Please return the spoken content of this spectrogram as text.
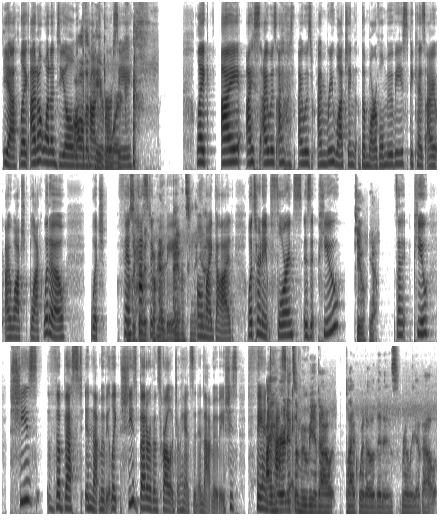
yeah, like I don't want to deal with All the, the controversy. I, I, I was, I was, I was, I'm rewatching the Marvel movies because I, I watched Black Widow, which Was it good? fantastic Okay, movie. I haven't seen it Oh yet. my god, what's her name? Florence? Is it Pugh? Pew, yeah. Is that it? Pugh? She's the best in that movie. Like she's better than Scarlett Johansson in that movie. She's fantastic. I heard it's a movie about Black Widow that is really about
